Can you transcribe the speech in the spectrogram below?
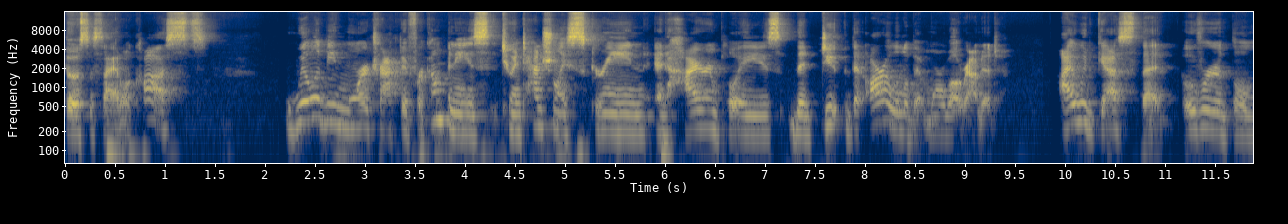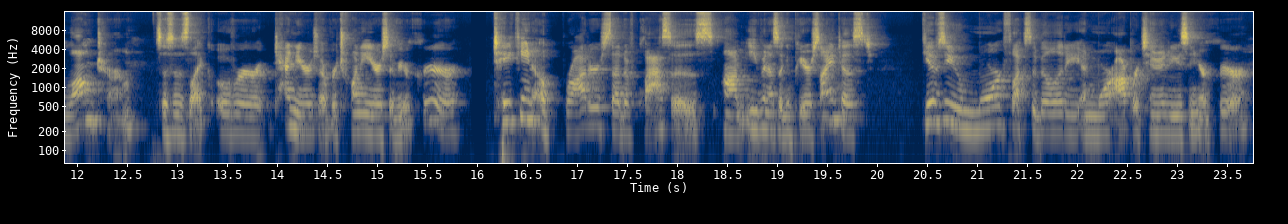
those societal costs, will it be more attractive for companies to intentionally screen and hire employees that do that are a little bit more well-rounded? I would guess that over the long term, so this is like over 10 years, over 20 years of your career, taking a broader set of classes, um, even as a computer scientist, gives you more flexibility and more opportunities in your career.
